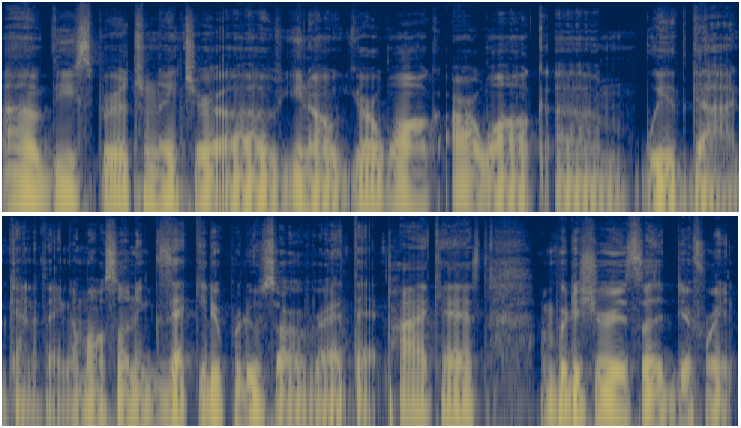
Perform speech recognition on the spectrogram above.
of the spiritual nature of you know your walk, our walk um, with God, kind of thing. I'm also an executive producer over at that podcast. I'm pretty sure it's a different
